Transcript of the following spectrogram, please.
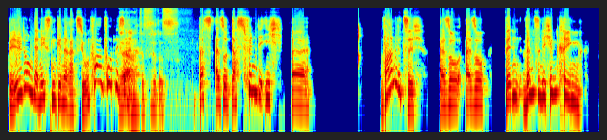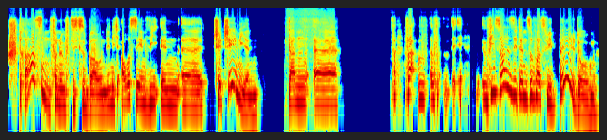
Bildung der nächsten Generation verantwortlich ja, sein. Das ist ja das. Das, also, das finde ich äh, wahnwitzig. Also, also, wenn, wenn sie nicht hinkriegen, Straßen vernünftig zu bauen, die nicht aussehen wie in äh, Tschetschenien, dann äh, wie sollen sie denn sowas wie Bildung?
